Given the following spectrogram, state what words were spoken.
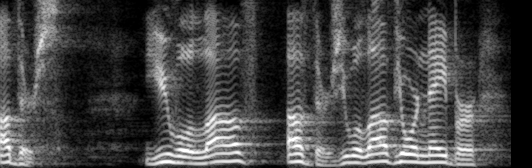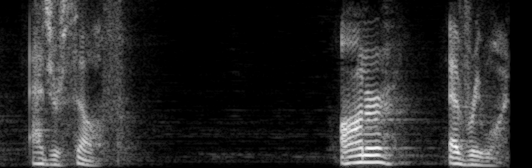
others. You will love others, you will love your neighbor as yourself. Honor everyone.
